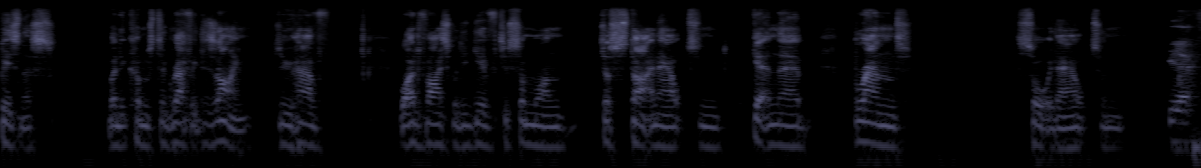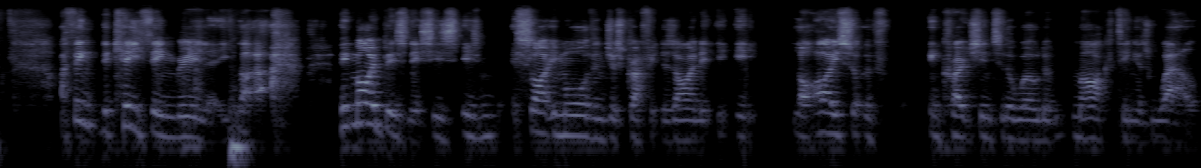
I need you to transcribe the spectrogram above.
business when it comes to graphic design? Do you have what advice would you give to someone just starting out and getting their brand sorted out and yeah i think the key thing really like i think my business is is slightly more than just graphic design it, it, it like i sort of encroach into the world of marketing as well.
